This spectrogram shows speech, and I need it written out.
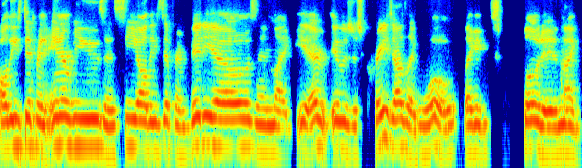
all these different interviews and see all these different videos and like it was just crazy. I was like, whoa, like it exploded. And like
